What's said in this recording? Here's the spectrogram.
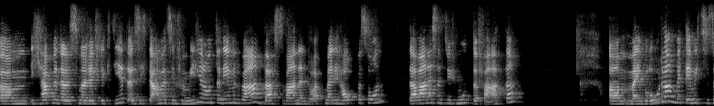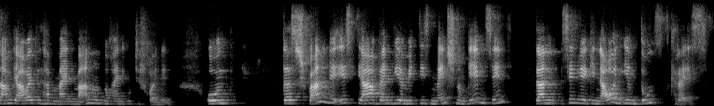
ähm, ich habe mir das mal reflektiert, als ich damals im Familienunternehmen war, was waren denn dort meine Hauptpersonen? Da waren es natürlich Mutter, Vater ähm, mein Bruder, mit dem ich zusammengearbeitet habe, mein Mann und noch eine gute Freundin. Und das Spannende ist ja, wenn wir mit diesen Menschen umgeben sind, dann sind wir genau in ihrem Dunstkreis.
